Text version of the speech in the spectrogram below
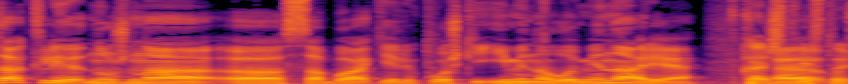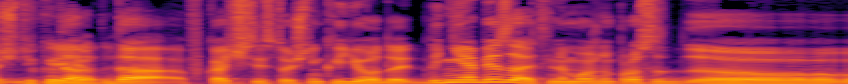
так ли нужна э, собаке или кошке именно ламинария? В качестве источника да, йода? Да, в качестве источника йода. Да не обязательно, можно просто э,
